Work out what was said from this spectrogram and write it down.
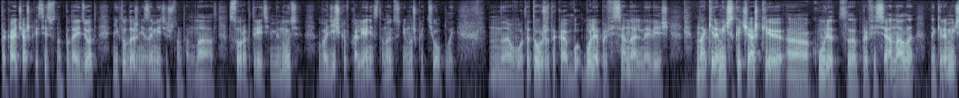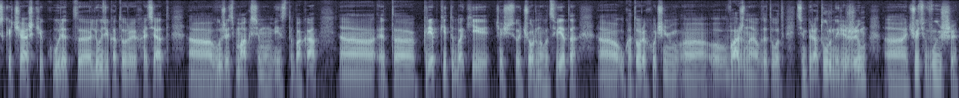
такая чашка, естественно, подойдет. Никто даже не заметит, что там на 43-й минуте водичка в кальяне становится немножко теплой. Вот. Это уже такая более профессиональная вещь. На керамической чашке э, курят э, профессионалы, на керамической чашке курят э, люди, которые хотят выжать максимум из табака. Это крепкие табаки, чаще всего черного цвета, у которых очень важно вот это вот температурный режим чуть выше,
